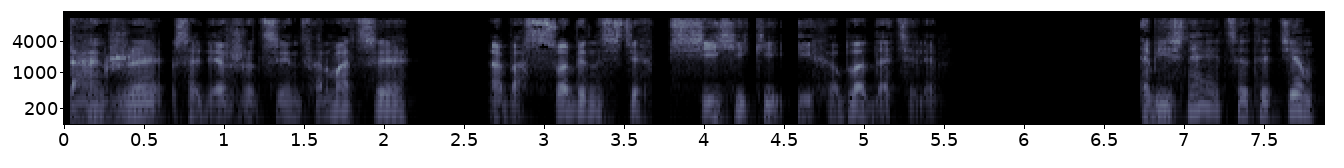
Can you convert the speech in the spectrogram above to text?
также содержится информация об особенностях психики их обладателя. Объясняется это тем,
